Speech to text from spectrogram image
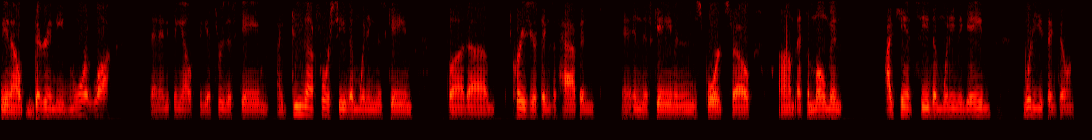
You know, they're going to need more luck than anything else to get through this game. I do not foresee them winning this game, but uh, crazier things have happened in this game and in the sport. So um, at the moment, I can't see them winning the game. What do you think, Dylan?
